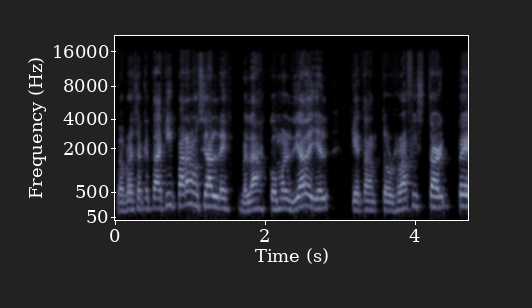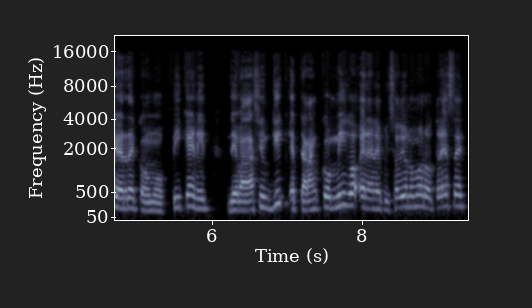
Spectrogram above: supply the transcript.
voy a aprovechar que está aquí para anunciarles, ¿verdad? Como el día de ayer, que tanto Rafi Stark PR como Pikenit de Badación Geek estarán conmigo en el episodio número 13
